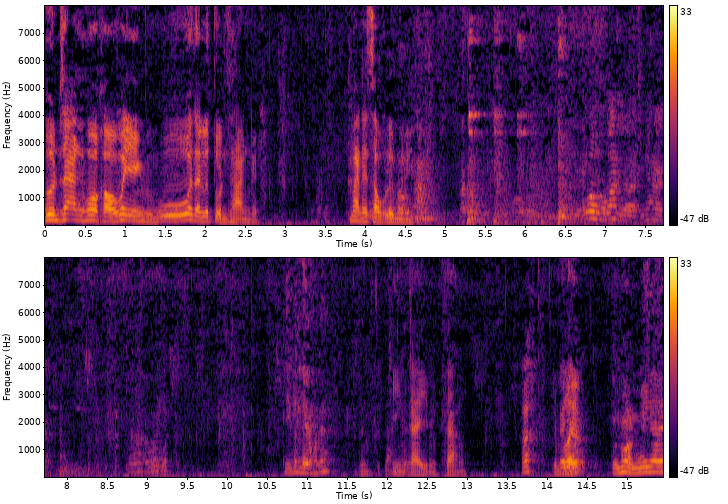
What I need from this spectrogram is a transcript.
ตุนสร้างหัวเขามาเองหนูโอ้แต่ละตุนสร้างเด้อมาแต่เสาเลยมานี่ทีมันเร็วมาเนี่ยปิงไก่นี่สร้างฮะเอ็มร้ อยคนหอมง่าย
